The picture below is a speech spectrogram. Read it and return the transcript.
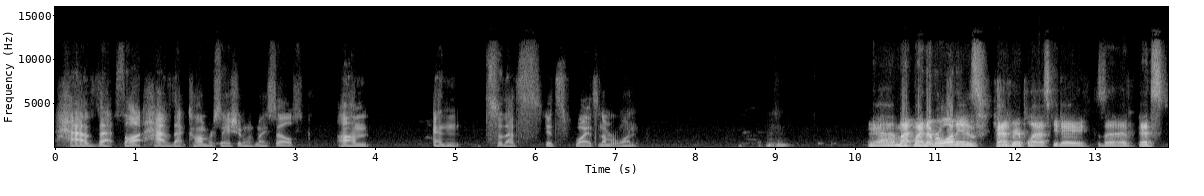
have that thought, have that conversation with myself. Um and so that's it's why it's number one. Yeah, my, my number one is Casimir Pulaski Day. 'cause, Uh, it's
